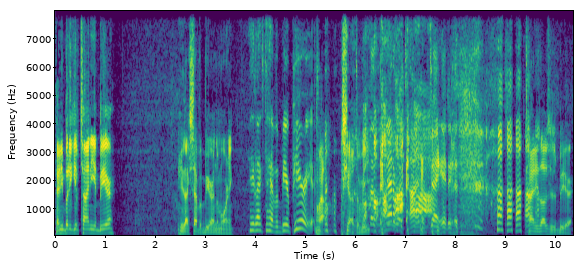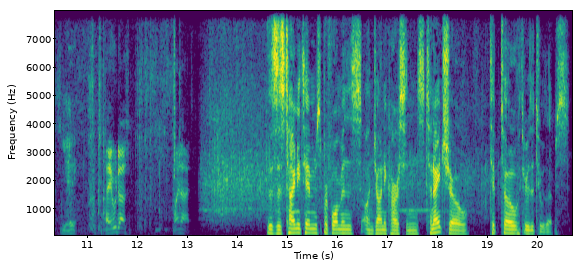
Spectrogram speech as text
Anybody give Tiny a beer? He likes to have a beer in the morning. He likes to have a beer, period. Well, you know, to me, Doesn't matter what time of day it is. Tiny loves his beer. Yeah. Hey, who doesn't? Why not? This is Tiny Tim's performance on Johnny Carson's Tonight Show, Tiptoe Through the Tulips.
